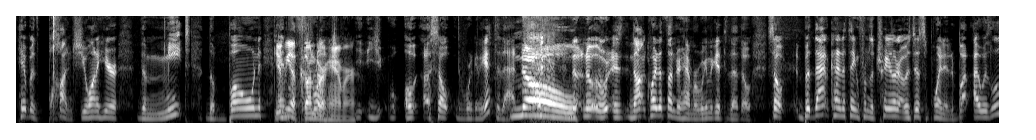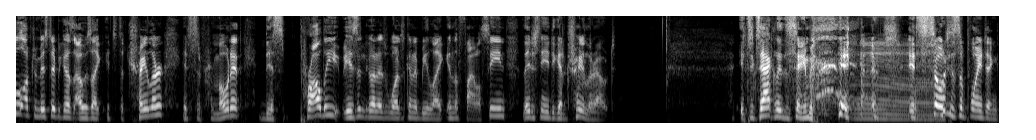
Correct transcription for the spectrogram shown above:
hit with punch. You want to hear the meat, the bone. Give and me a thunder hammer. Y- you- oh, uh, so we're gonna get to that. No. no, no, it's not quite a thunder hammer. We're gonna get to that though. So, but that kind of thing from the trailer, I was disappointed, but I was a little optimistic because I was like, it's the trailer, it's to promote it. This probably isn't gonna what it's gonna be like in the final scene. They just need to get a trailer out. It's exactly the same. it's so disappointing.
